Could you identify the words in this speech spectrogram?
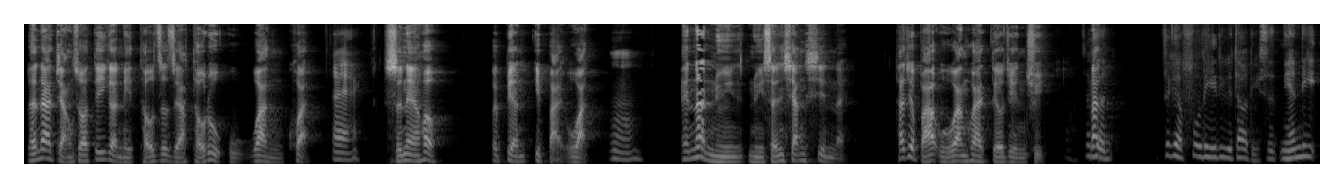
人家讲说，第一个你投资只要投入五万块，哎。十年后会变一百万，嗯，哎，那女女神相信呢，她就把五万块丢进去，那这个这个复利率到底是年利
